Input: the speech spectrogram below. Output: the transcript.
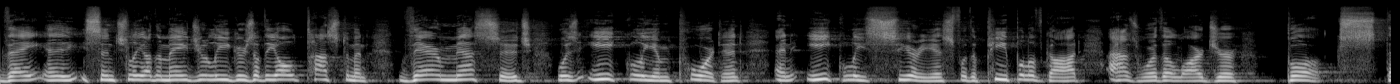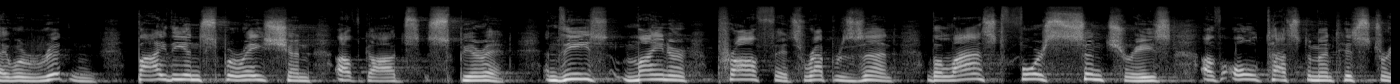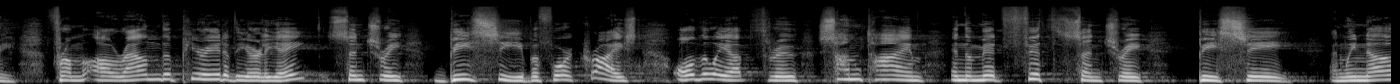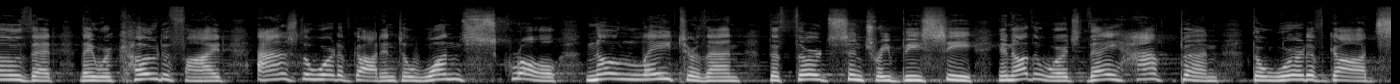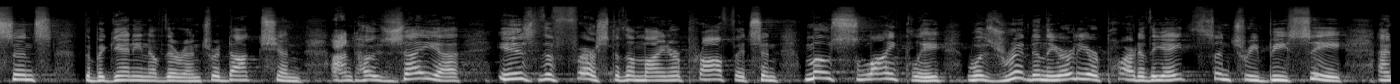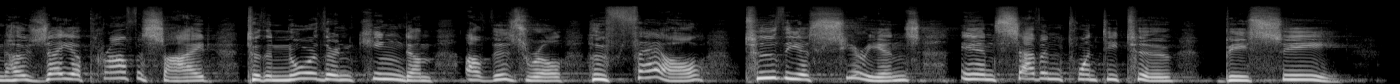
They essentially are the major leaguers of the Old Testament. Their message was equally important and equally serious for the people of God as were the larger books. They were written by the inspiration of God's Spirit. And these minor prophets represent the last four centuries of Old Testament history, from around the period of the early 8th century BC before Christ, all the way up through sometime in the mid 5th century BC. And we know that they were codified as the Word of God into one scroll no later than the third century BC. In other words, they have been the Word of God since the beginning of their introduction. And Hosea is the first of the minor prophets and most likely was written in the earlier part of the 8th century BC. And Hosea prophesied to the northern kingdom of Israel who fell to the Assyrians in 722 BC.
